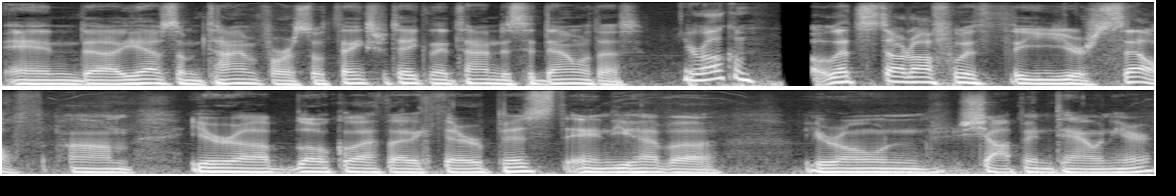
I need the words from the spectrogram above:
and uh, you have some time for us. So thanks for taking the time to sit down with us. You're welcome. Let's start off with yourself. Um, you're a local athletic therapist, and you have a your own shop in town here.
